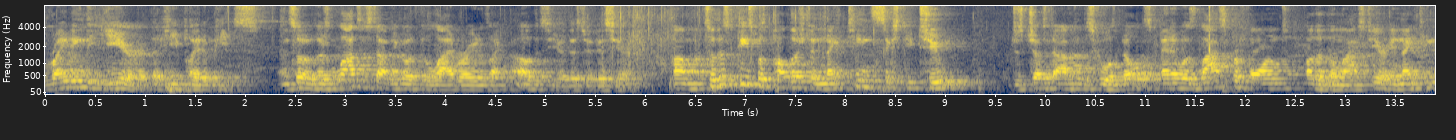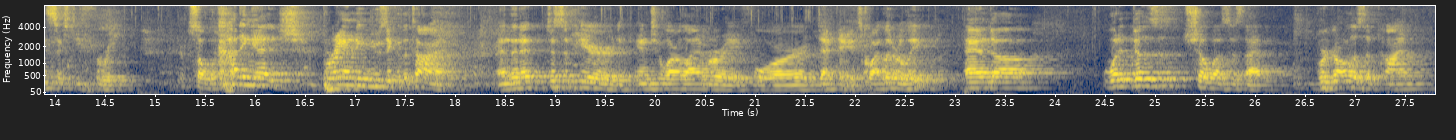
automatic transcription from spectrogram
writing the year that he played a piece. And so there's lots of stuff, you go to the library and it's like, oh, this year, this year, this year. Um, so this piece was published in 1962, which is just after the school was built, and it was last performed, other than last year, in 1963. So cutting edge, brand new music at the time. And then it disappeared into our library for decades, quite literally. And uh, what it does show us is that, regardless of time,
